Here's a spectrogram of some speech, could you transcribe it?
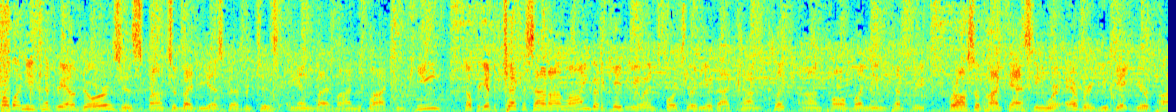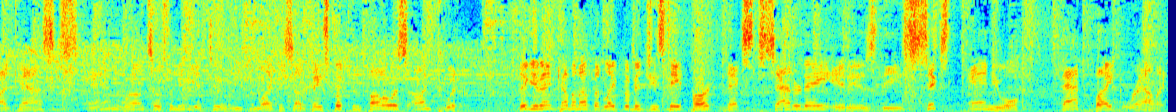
Paul Bunyan Country Outdoors is sponsored by DS Beverages and by Bonded Lock and Key. Don't forget to check us out online. Go to KBUNSportsRadio.com. Click on Paul Bunyan Country. We're also podcasting wherever you get your podcasts, and we're on social media too. You can like us on Facebook and follow us on Twitter. Big event coming up at Lake Bemidji State Park next Saturday. It is the sixth annual Fat Bike Rally.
